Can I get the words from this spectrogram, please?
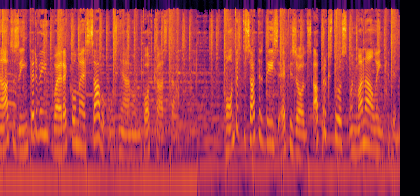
nāc uz interviju vai reklamē savu uzņēmumu podkāstā. Kontaktus atradīsi epizodes aprakstos un manā LinkedIn.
